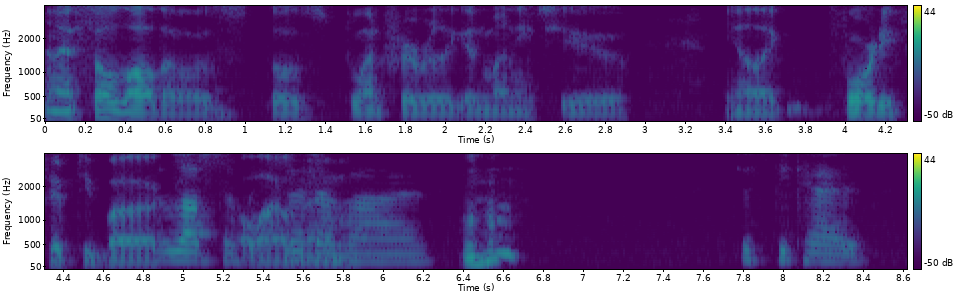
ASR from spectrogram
and I sold all those. Those went for really good money too. You know, like 40, 50 bucks. I love the Wizard of. Oz. Mhm. Just because.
